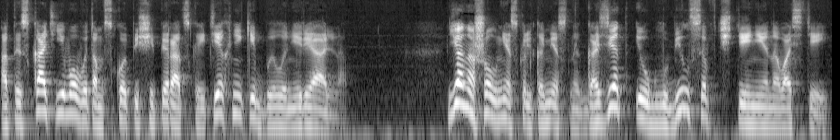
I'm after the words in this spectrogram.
Отыскать его в этом скопище пиратской техники было нереально я нашел несколько местных газет и углубился в чтение новостей.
